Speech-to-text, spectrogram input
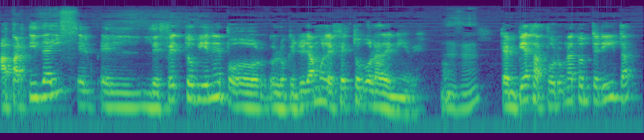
A partir de ahí, el, el efecto viene por lo que yo llamo el efecto bola de nieve. que empiezas por una tonterita,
